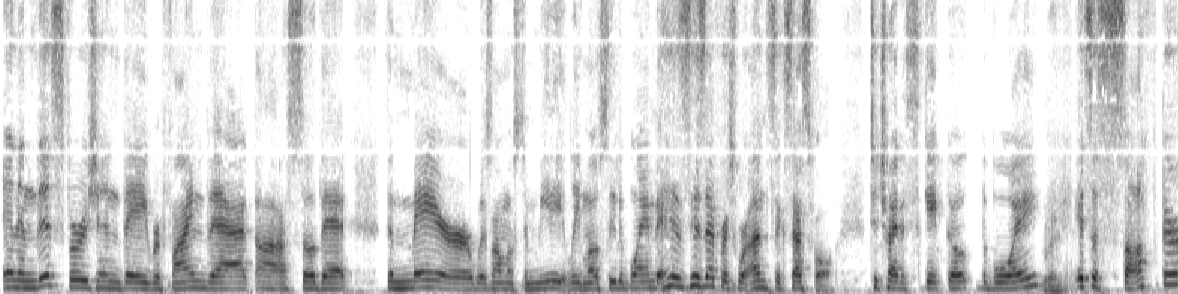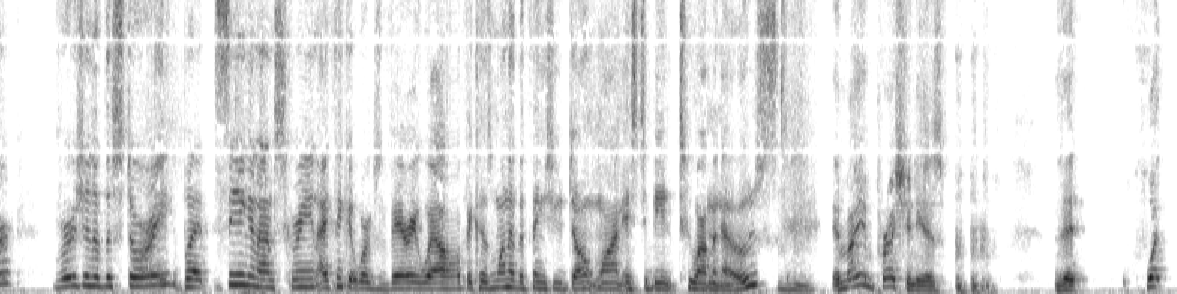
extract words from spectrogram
And in this version, they refined that uh, so that the mayor was almost immediately mostly to blame. That his his efforts were unsuccessful to try to scapegoat the boy. Right. It's a softer version of the story, but seeing it on screen, I think it works very well because one of the things you don't want is to be too on the nose. And my impression is that what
